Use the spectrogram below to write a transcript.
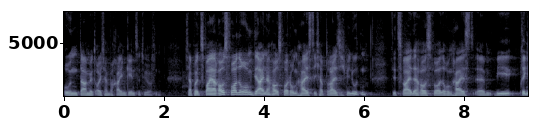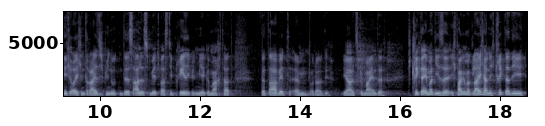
und damit euch einfach reingehen zu dürfen. Ich habe heute zwei Herausforderungen. Die eine Herausforderung heißt, ich habe 30 Minuten. Die zweite Herausforderung heißt, ähm, wie bringe ich euch in 30 Minuten das alles mit, was die Predigt mit mir gemacht hat. Der David ähm, oder die, ja als Gemeinde, ich kriege da immer diese, ich fange immer gleich an, ich kriege da die,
